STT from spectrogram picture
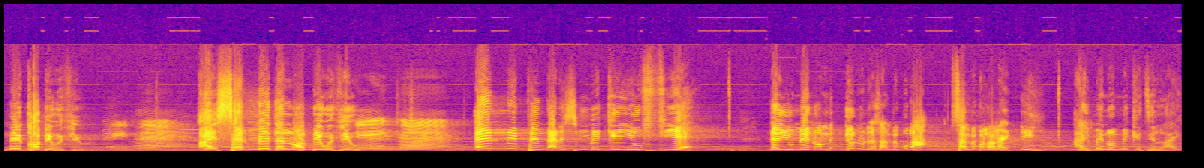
May God be with you. Amen. I said, May the Lord be with you. Amen. anything that is making you fear that you may not do you know that some people are some people are like "Eh, I may not make it in life.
